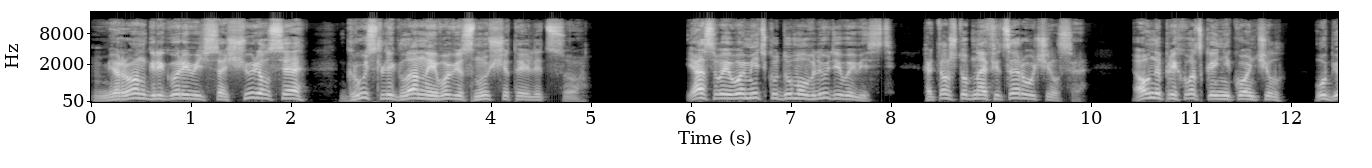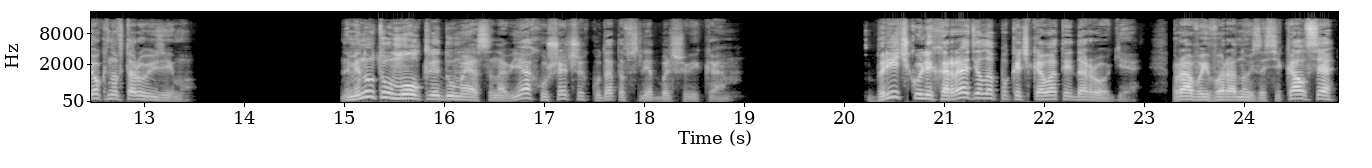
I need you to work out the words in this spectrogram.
Мирон Григорьевич сощурился, грусть легла на его веснущатое лицо. «Я своего Митьку думал в люди вывести. Хотел, чтобы на офицера учился. А он и приходской не кончил. Убег на вторую зиму». На минуту умолкли, думая о сыновьях, ушедших куда-то вслед большевикам. Бричку лихорадило по качковатой дороге. Правый вороной засекался,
